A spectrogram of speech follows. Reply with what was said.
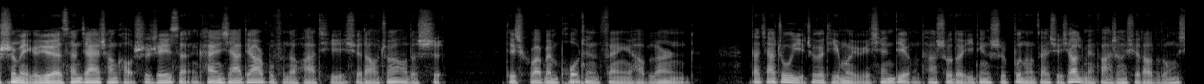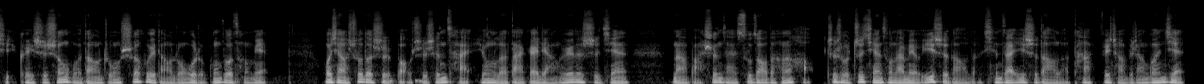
是每个月参加一场考试。Jason，看一下第二部分的话题，学到重要的事。Describe important thing you have learned。大家注意，这个题目有一个限定，他说的一定是不能在学校里面发生学到的东西，可以是生活当中、社会当中或者工作层面。我想说的是，保持身材用了大概两个月的时间，那把身材塑造得很好，这是我之前从来没有意识到的，现在意识到了，它非常非常关键，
